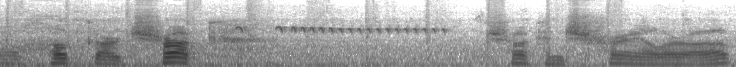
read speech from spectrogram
We'll hook our truck, truck and trailer up.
